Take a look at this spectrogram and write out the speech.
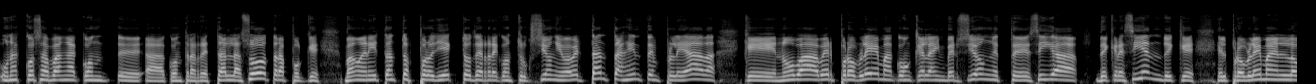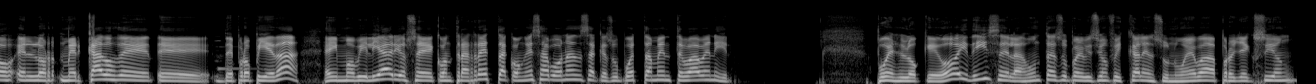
unas cosas van a, con- eh, a contrarrestar las otras, porque van a venir tantos proyectos de reconstrucción y va a haber tanta gente empleada que no va a haber problema con que la inversión este, siga decreciendo y que el problema en los, en los mercados de, de- de propiedad e inmobiliario se contrarresta con esa bonanza que supuestamente va a venir. Pues lo que hoy dice la Junta de Supervisión Fiscal en su nueva proyección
